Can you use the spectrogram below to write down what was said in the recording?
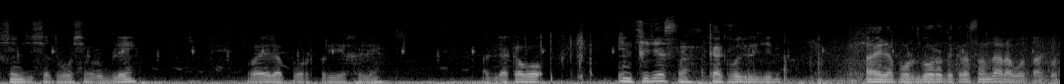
678 рублей. В аэропорт приехали. А для кого интересно, как выглядит аэропорт города Краснодара, вот так вот.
